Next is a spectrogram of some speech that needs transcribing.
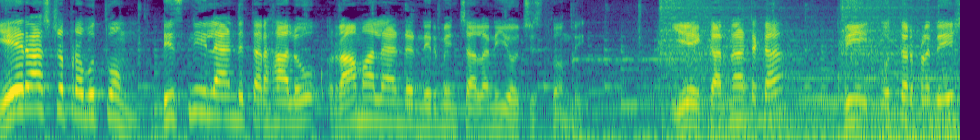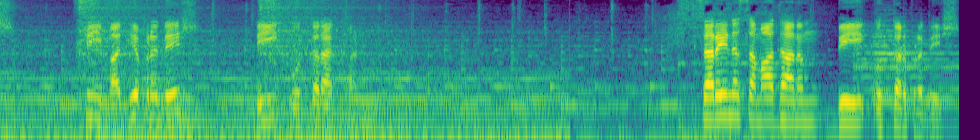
ఏ రాష్ట్ర ప్రభుత్వం Disney land తరహాలో రామాల్యాండ్ నిర్మించాలని యోచిస్తోంది? A Karnataka B Uttar Pradesh C Madhya Pradesh D Uttarakhand. సరైన సమాధానం బి ఉత్తరప్రదేశ్.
